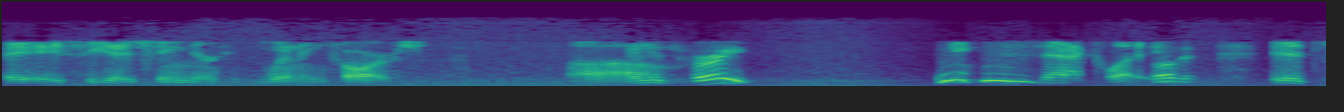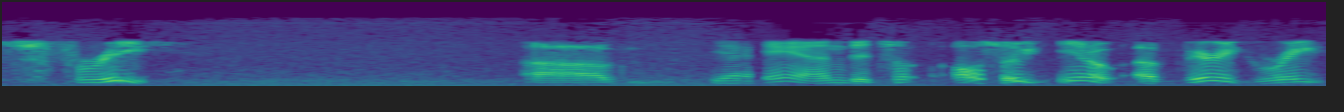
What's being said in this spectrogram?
AACA senior winning cars. Um, and it's free. Exactly. Love it. It's free. Um, Yeah. and it's also, you know, a very great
